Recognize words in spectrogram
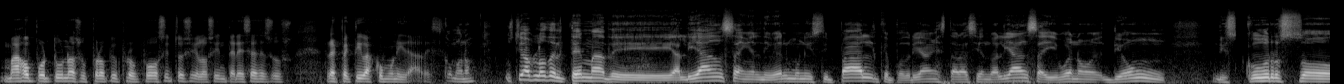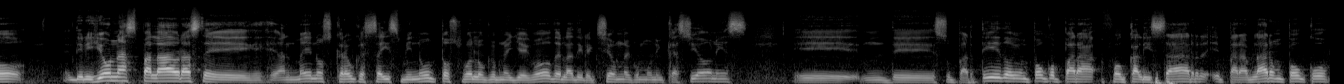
más oportuno a sus propios propósitos y a los intereses de sus respectivas comunidades. ¿Cómo no? Usted habló del tema de alianza en el nivel municipal, que podrían estar haciendo alianza y bueno, dio un discurso, dirigió unas palabras de al menos creo que seis minutos fue lo que me llegó de la Dirección de Comunicaciones. Eh, de su partido y un poco para focalizar, eh, para hablar un poco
